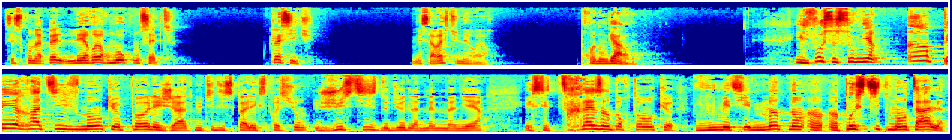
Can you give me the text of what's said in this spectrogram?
c'est ce qu'on appelle l'erreur mot-concept. Classique. Mais ça reste une erreur. Prenons garde. Il faut se souvenir impérativement que Paul et Jacques n'utilisent pas l'expression justice de Dieu de la même manière et c'est très important que vous vous mettiez maintenant un, post-it mental,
